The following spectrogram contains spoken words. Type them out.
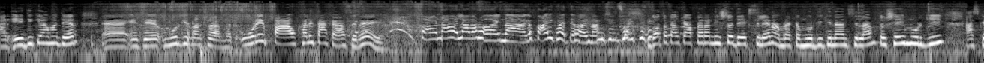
আর এইদিকে আমাদের এই যে মুরগির মাংস রান্না। ওরে পাও খালি টাকা আছে রে। পাও না হলে আমার হয় না। আগে পাই খাইতে হয় মাংস গতকালকে আপনারা নিশ্চয়ই দেখছিলেন আমরা একটা মুরগি কিনে আনছিলাম। তো সেই মুরগি আজকে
